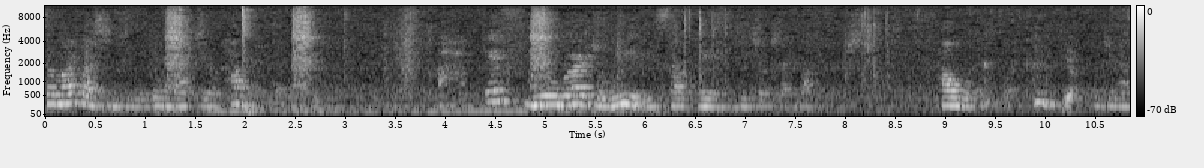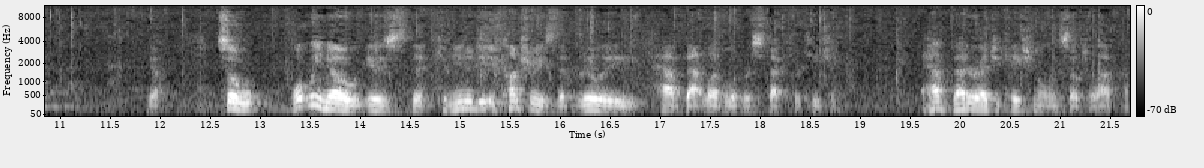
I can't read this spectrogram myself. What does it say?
So my question to you, going back to your comment, is, if you were to really start paying teachers like doctors, how would it work? Yeah. Would you have a plan? Yeah. So what we know is that community countries that really have that level of respect for teaching have better educational and social outcomes.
